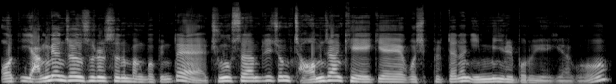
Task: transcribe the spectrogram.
어, 이 양면 전술을 쓰는 방법인데 중국 사람들이 좀 점잖게 얘기하고 싶을 때는 인민일보로 얘기하고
